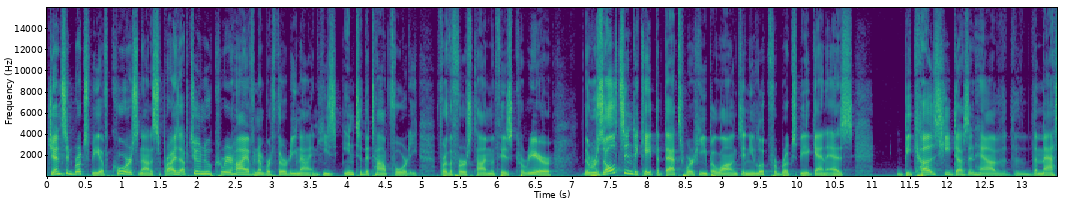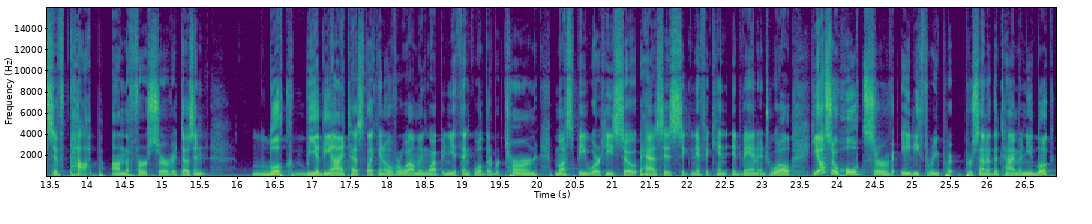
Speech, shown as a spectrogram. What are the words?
Jenson Brooksby, of course, not a surprise, up to a new career high of number 39. He's into the top 40 for the first time of his career. The results indicate that that's where he belongs. And you look for Brooksby again as because he doesn't have the massive pop on the first serve, it doesn't look via the eye test like an overwhelming weapon, you think, well, the return must be where he so has his significant advantage. Well, he also holds serve 83% of the time, and you look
